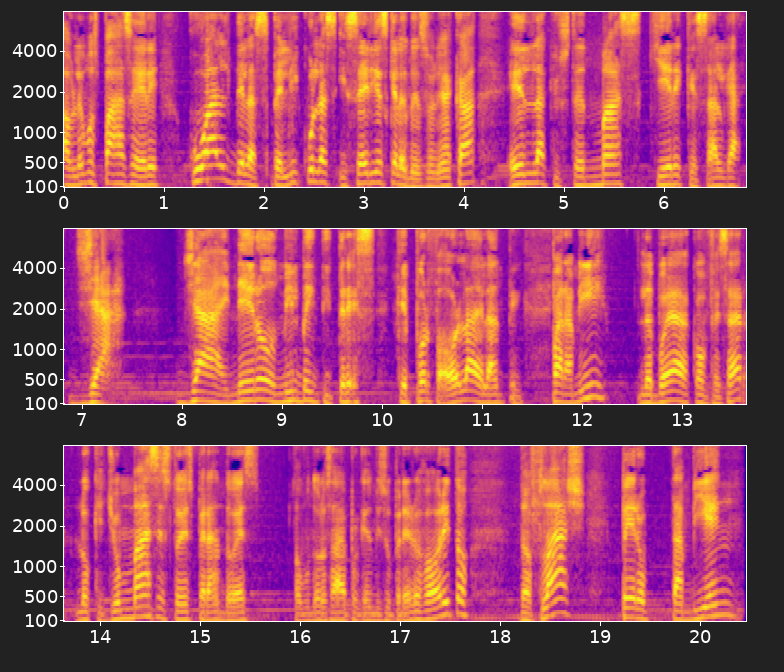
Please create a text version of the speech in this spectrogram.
hablemos paja CR ¿Cuál de las películas y series que les mencioné acá es la que usted más quiere que salga ya? Ya, enero 2023. Que por favor la adelanten. Para mí, les voy a confesar, lo que yo más estoy esperando es, todo el mundo lo sabe porque es mi superhéroe favorito, The Flash. Pero también,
